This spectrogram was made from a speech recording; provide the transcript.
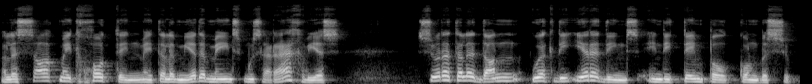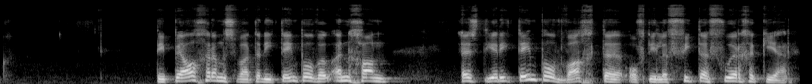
Hulle saak met God en met hulle medemens moes reg wees sodat hulle dan ook die erediens en die tempel kon besoek. Die pelgrims wat in die tempel wou ingaan, is deur die tempelwagte of die leviete voorgekeer.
